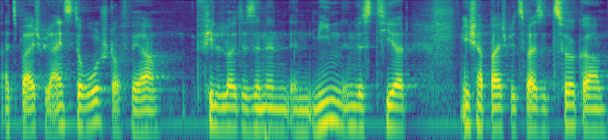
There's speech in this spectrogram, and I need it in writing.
als Beispiel, einzigste Rohstoff wäre, Viele Leute sind in, in Minen investiert. Ich habe beispielsweise circa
